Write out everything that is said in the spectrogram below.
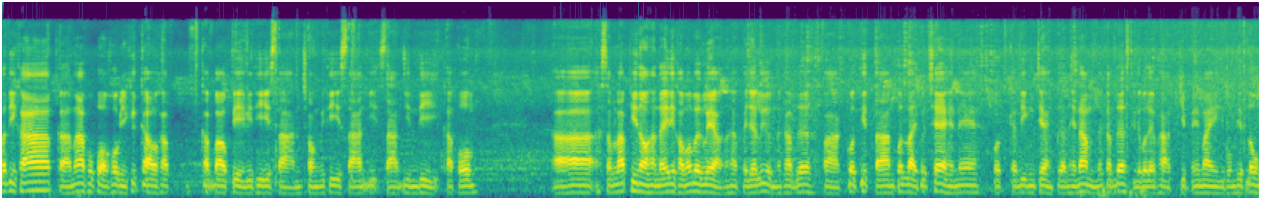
วัสดีครับกามาผู้ปกโคมีคือเก่าครับ กับเบาปีวิธีอีสานช่องวิธีอีสานอีสานอินดีครับผมอ่าสำหรับพี่น้องท่านใดที่เขามาเบิ่งแล้วนะครับก็อย่าลืมนะครับเด้อฝากกดติดตามกดไลค์กดแชร์ให้แน่กดกระดิ่งแจ้งเตือนให้นํนะครับเด้อสิได้บ่ได้พลาดคลิปใหม่ๆที่ผมเฮ็ดลง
